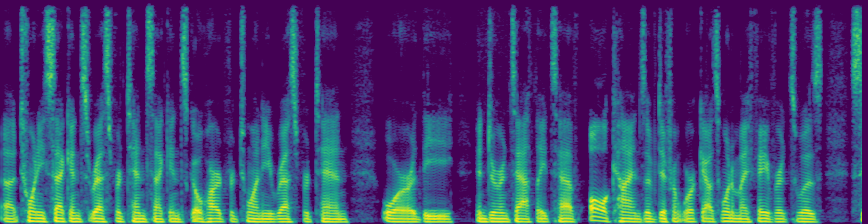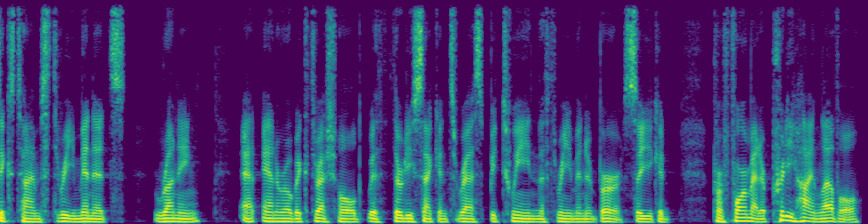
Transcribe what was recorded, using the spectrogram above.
uh, 20 seconds, rest for 10 seconds, go hard for 20, rest for 10. Or the endurance athletes have all kinds of different workouts. One of my favorites was six times three minutes running at anaerobic threshold with 30 seconds rest between the three minute bursts. So you could perform at a pretty high level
